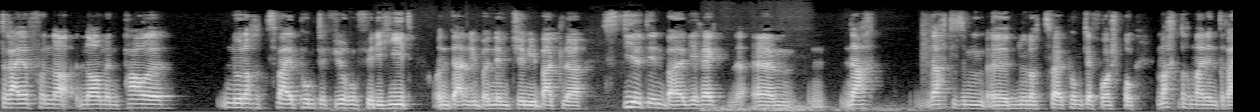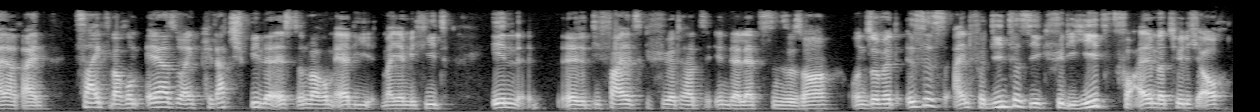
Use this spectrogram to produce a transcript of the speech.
Dreier von Norman Powell, nur noch zwei Punkte Führung für die Heat und dann übernimmt Jimmy Butler, stiehlt den Ball direkt ähm, nach, nach diesem äh, nur noch zwei Punkte Vorsprung, macht noch mal einen Dreier rein, zeigt, warum er so ein Klatschspieler ist und warum er die Miami Heat in äh, die Finals geführt hat in der letzten Saison. Und somit ist es ein verdienter Sieg für die Heat, vor allem natürlich auch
